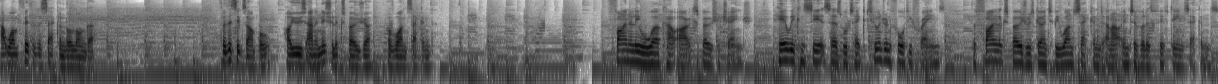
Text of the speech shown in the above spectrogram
at one fifth of a second or longer. For this example, I'll use an initial exposure of 1 second. Finally we'll work out our exposure change. Here we can see it says we'll take 240 frames, the final exposure is going to be 1 second and our interval is 15 seconds.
